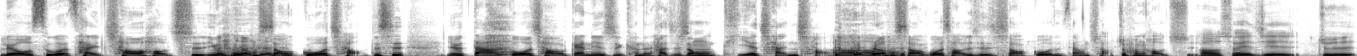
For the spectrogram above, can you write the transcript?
留宿的菜超好吃，因为用小锅炒，就是因为大锅炒概念是可能它是那种铁铲炒，然后小锅炒就是小锅子这样炒就很好吃。哦，所以其实就是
